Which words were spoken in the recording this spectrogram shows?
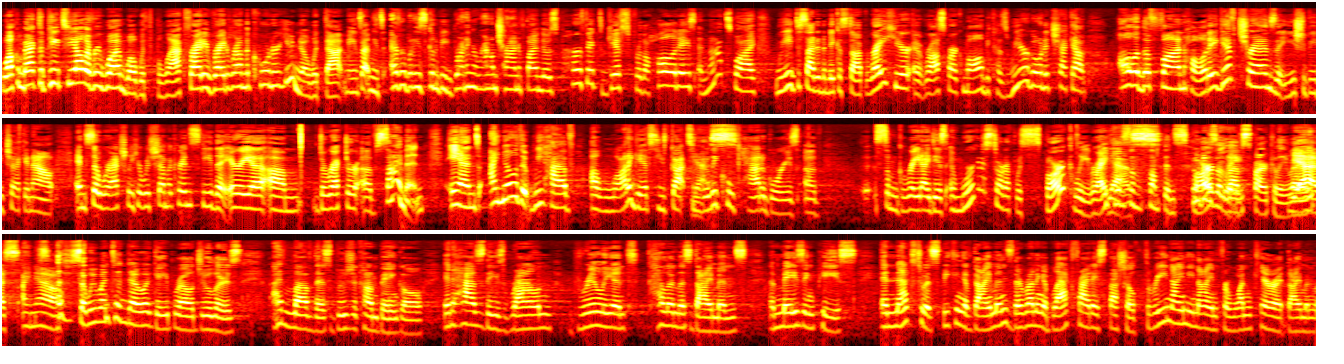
Welcome back to PTL, everyone. Well, with Black Friday right around the corner, you know what that means. That means everybody's going to be running around trying to find those perfect gifts for the holidays. And that's why we decided to make a stop right here at Ross Park Mall because we are going to check out all of the fun holiday gift trends that you should be checking out. And so we're actually here with Shema Krinsky, the area um, director of Simon. And I know that we have a lot of gifts. You've got some yes. really cool categories of some great ideas. And we're going to start off with sparkly, right? Yes. Give them something sparkly. Who doesn't love sparkly, right? Yes, I know. So we went to Noah Gabriel Jewelers. I love this Boujacan bangle. It has these round, brilliant, colorless diamonds. Amazing piece. And next to it, speaking of diamonds, they're running a Black Friday special, $3.99 for one carat diamond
